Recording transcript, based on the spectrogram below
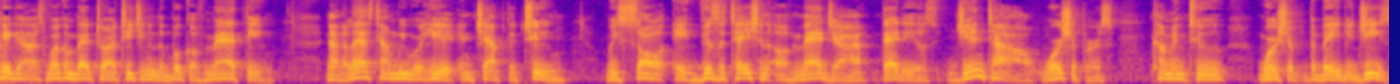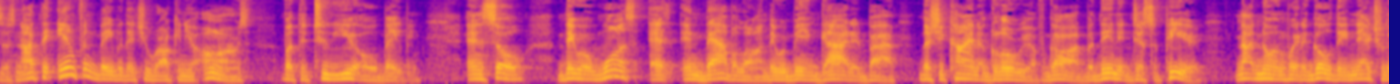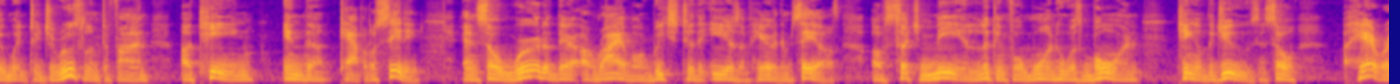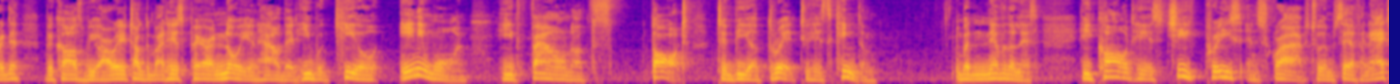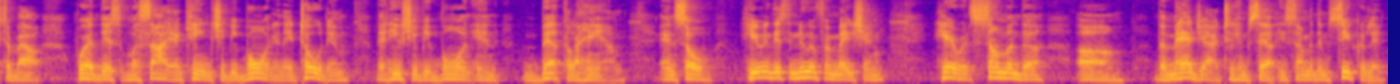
Okay, guys, welcome back to our teaching in the book of Matthew. Now, the last time we were here in chapter 2, we saw a visitation of magi, that is, Gentile worshipers, coming to worship the baby Jesus, not the infant baby that you rock in your arms, but the two year old baby. And so they were once as in Babylon, they were being guided by the Shekinah glory of God, but then it disappeared. Not knowing where to go, they naturally went to Jerusalem to find a king in the capital city. And so word of their arrival reached to the ears of Herod themselves, of such men looking for one who was born king of the Jews. And so Herod, because we already talked about his paranoia and how that he would kill anyone he found a thought to be a threat to his kingdom. But nevertheless, he called his chief priests and scribes to himself and asked about where this Messiah king should be born. And they told him that he should be born in Bethlehem. And so, hearing this new information, Herod summoned the, um, the Magi to himself. He summoned them secretly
